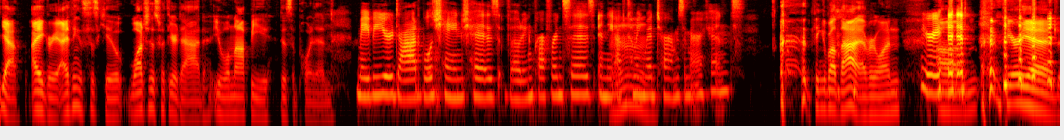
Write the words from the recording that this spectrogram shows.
Yeah, I agree. I think this is cute. Watch this with your dad. You will not be disappointed. Maybe your dad will change his voting preferences in the mm. upcoming midterms, Americans. think about that, everyone. period. Um, period.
